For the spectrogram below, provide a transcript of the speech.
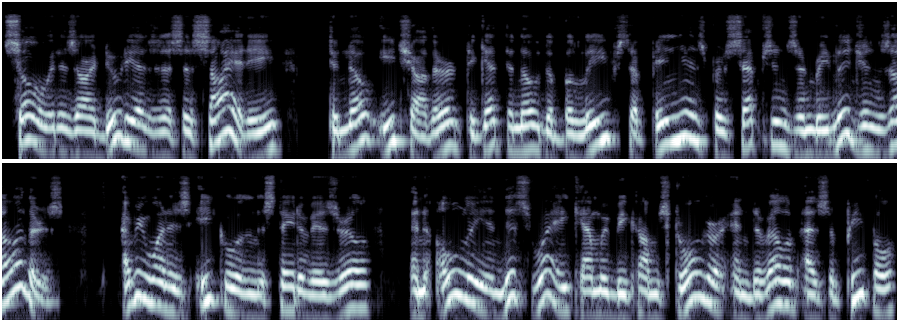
So it is our duty as a society to know each other, to get to know the beliefs, opinions, perceptions, and religions of others. Everyone is equal in the state of Israel, and only in this way can we become stronger and develop as a people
